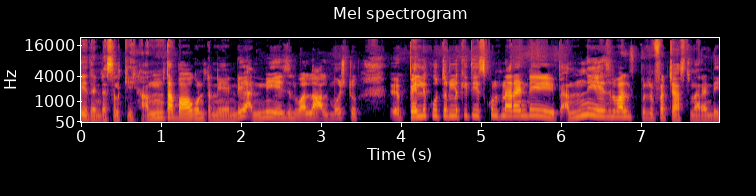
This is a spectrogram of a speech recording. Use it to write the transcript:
లేదండి అసలుకి. అంత బాగుంటున్నాయండి. అన్ని ఏజ్ల వాళ్ళు ఆల్మోస్ట్ పెళ్ళి కూతుర్లకి తీసుకుంటున్నారండి అన్ని ఏజ్ల వాళ్ళు ప్రిఫర్ చేస్తున్నారండి.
